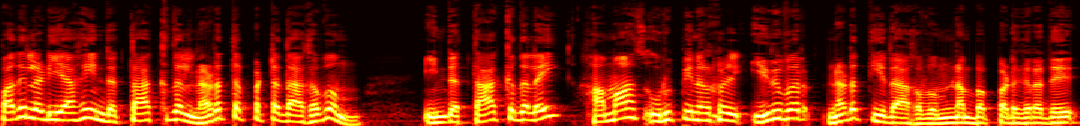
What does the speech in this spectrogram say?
பதிலடியாக இந்த தாக்குதல் நடத்தப்பட்டதாகவும் இந்த தாக்குதலை ஹமாஸ் உறுப்பினர்கள் இருவர் நடத்தியதாகவும் நம்பப்படுகிறது.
